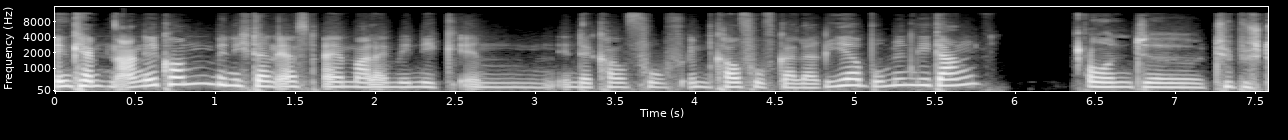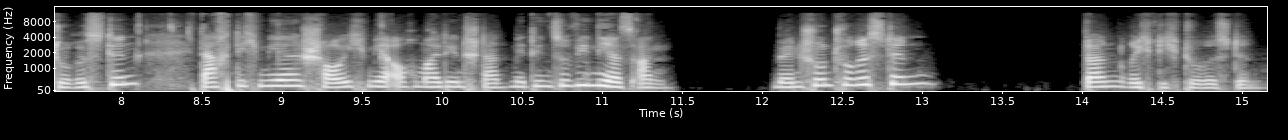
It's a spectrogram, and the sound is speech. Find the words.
In Kempten angekommen bin ich dann erst einmal ein wenig im, in der Kaufhof, im Kaufhof Galeria bummeln gegangen. Und äh, typisch Touristin dachte ich mir, schaue ich mir auch mal den Stand mit den Souvenirs an. Wenn schon Touristin, dann richtig Touristin.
